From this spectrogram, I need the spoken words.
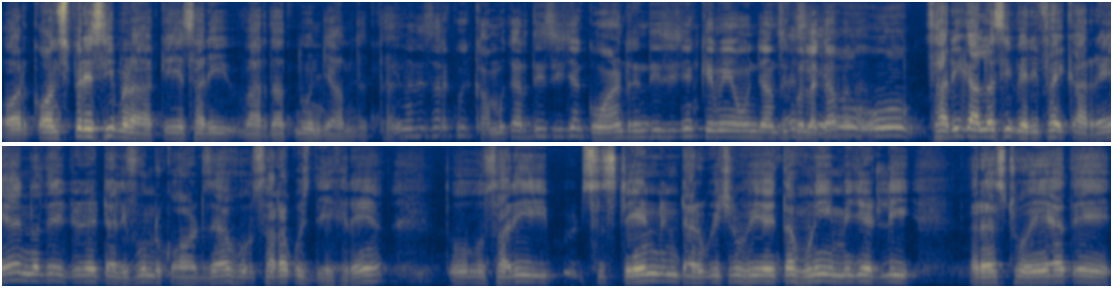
ਔਰ ਕਨਸਪੀਰੇਸੀ ਬਣਾ ਕੇ ਇਹ ਸਾਰੀ ਵਾਰਦਾਤ ਨੂੰ ਅੰਜਾਮ ਦਿੱਤਾ। ਇਹਨਾਂ ਦੇ ਸਰ ਕੋਈ ਕੰਮ ਕਰਦੀ ਸੀ ਜਾਂ ਗੁਆਂਢ ਰਹਿੰਦੀ ਸੀ ਜਾਂ ਕਿਵੇਂ ਆਉਣ ਜਾਣ ਸੀ ਕੋਈ ਲੱਗਾ ਉਹ ਉਹ ਸਾਰੀ ਗੱਲ ਅਸੀਂ ਵੈਰੀਫਾਈ ਕਰ ਰਹੇ ਹਾਂ। ਇਹਨਾਂ ਦੇ ਜਿਹੜੇ ਟੈਲੀਫੋਨ ਰਿਕਾਰਡਸ ਹੈ ਉਹ ਸਾਰਾ ਕੁਝ ਦੇਖ ਰਹੇ ਹਾਂ। ਤੋਂ ਸਾਰੀ ਸਸਟੇਨਡ ਇੰਟਰੋਗੇਸ਼ਨ ਹੋਈ ਹੈ ਤਾਂ ਹੁਣੀ ਇਮੀਡੀਏਟਲੀ ਅਰੈਸਟ ਹੋਏ ਆ ਤੇ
